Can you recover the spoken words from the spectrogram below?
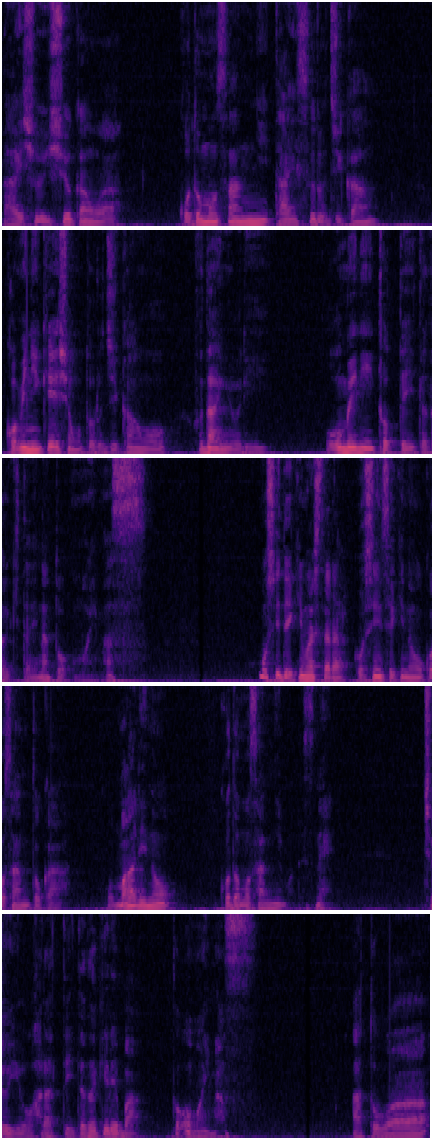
来週1週間は子どもさんに対する時間コミュニケーションをとる時間を普段より多めにとっていただきたいなと思います。もしできましたらご親戚のお子さんとか周りの子どもさんにもですね注意を払っていただければと思います。あとは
